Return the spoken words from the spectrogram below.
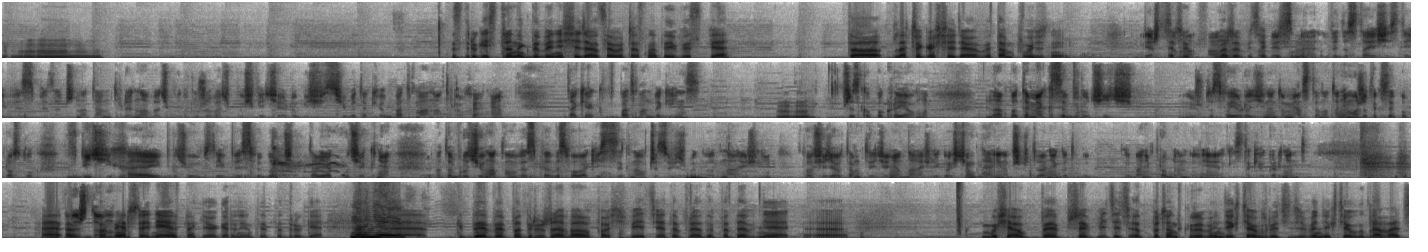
Mm. Z drugiej strony, gdyby nie siedział cały czas na tej wyspie, to dlaczego siedziałby tam później? Wiesz co, Znaczy, no, on, może być jakiś powiedzmy, inny- wydostaje się z tej wyspy, zaczyna tam trenować, podróżować po świecie, robi z siebie takiego Batmana trochę, nie? Tak jak w Batman Begins, Mhm. wszystko po kryjomu. No a potem jak chce wrócić już do swojej rodziny, do miasta, no to nie może tak sobie po prostu wbić i hej, wróciłem z tej wyspy, bo pytali jak uciekł, nie? No to wrócił na tą wyspę, wysłał jakiś sygnał czy coś, żeby go odnaleźli. Posiedział tam tydzień, odnaleźli go i ściągnęli. No przecież dla niego to by chyba nie problem był, nie? Jak jest taki ogarnięty. E, Zresztą- Po pierwsze nie jest taki ogarnięty, po drugie, No nie jest. e, gdyby podróżował po świecie, to prawdopodobnie e, musiałby przewidzieć od początku, że będzie chciał wrócić i będzie chciał udawać,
